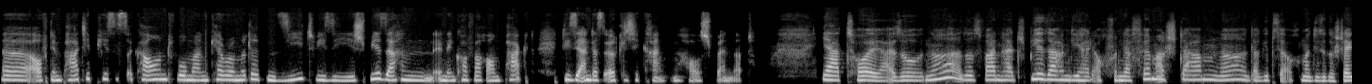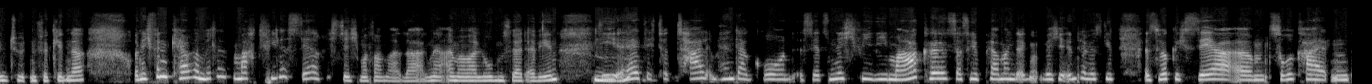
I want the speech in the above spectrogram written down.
äh, auf dem Party Pieces Account, wo man Carol Middleton sieht, wie sie Spielsachen in den Kofferraum packt, die sie an das örtliche Krankenhaus spendet. Ja, toll. Also, ne, also es waren halt Spielsachen, die halt auch von der Firma stammen. Ne? Da gibt's ja auch immer diese Geschenktüten für Kinder. Und ich finde, Carol Mittel macht vieles sehr richtig, muss man mal sagen. Ne? Einmal mal lobenswert erwähnen. Die mhm. hält sich total im Hintergrund, ist jetzt nicht wie die Markels, dass sie permanent irgendwelche Interviews gibt, ist wirklich sehr ähm, zurückhaltend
